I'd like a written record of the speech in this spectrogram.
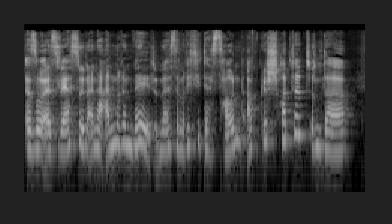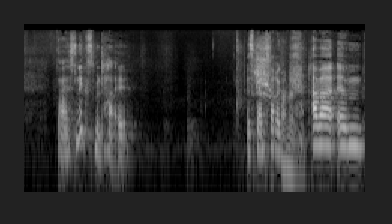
also als wärst du in einer anderen Welt. Und da ist dann richtig der Sound abgeschottet und da, da ist nichts mit Hall. Ist ganz Spannend. verrückt. Aber ähm,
